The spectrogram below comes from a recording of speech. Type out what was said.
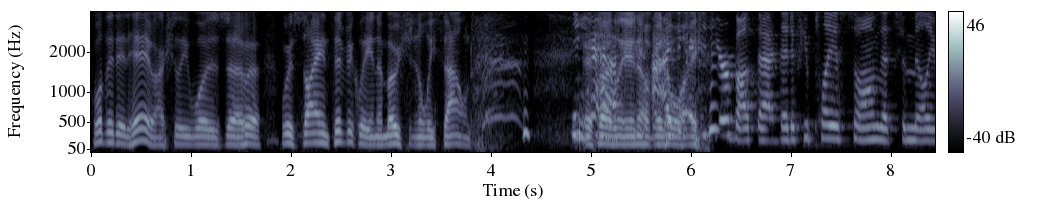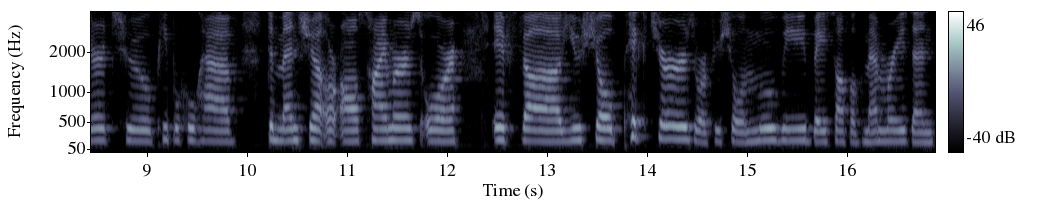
what they did here actually was uh, was scientifically and emotionally sound. yeah. Funnily enough, in I, a way. I did hear about that. That if you play a song that's familiar to people who have dementia or Alzheimer's, or if uh, you show pictures or if you show a movie based off of memories, and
